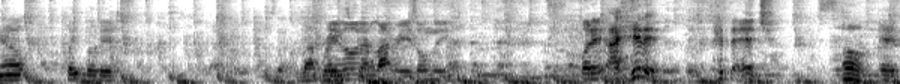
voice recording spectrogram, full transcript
Now, plate loaded. Lat raise. lat raise only. But it, I hit it. Hit the edge. Oh, it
